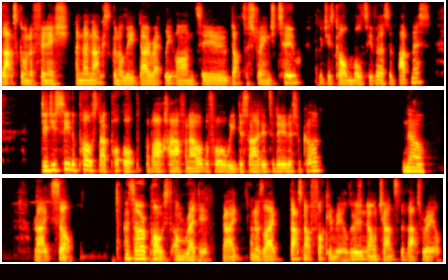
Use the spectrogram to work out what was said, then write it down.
that's going to finish, and then that's going to lead directly on to Doctor Strange 2, which is called Multiverse of Madness. Did you see the post I put up about half an hour before we decided to do this record? no. Right. So I saw a post on Reddit, right? And I was like, that's not fucking real. There is no chance that that's real.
